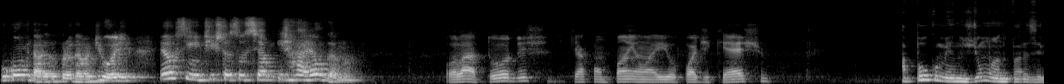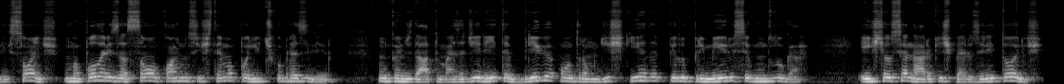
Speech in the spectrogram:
O convidado do programa de hoje é o cientista social Israel Gama. Olá a todos que acompanham aí o podcast. Há pouco menos de um ano para as eleições, uma polarização ocorre no sistema político brasileiro. Um candidato mais à direita briga contra um de esquerda pelo primeiro e segundo lugar. Este é o cenário que espera os eleitores.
